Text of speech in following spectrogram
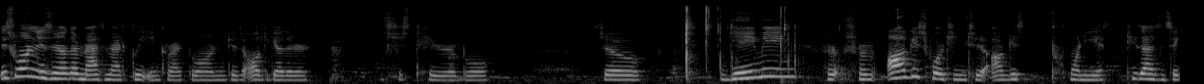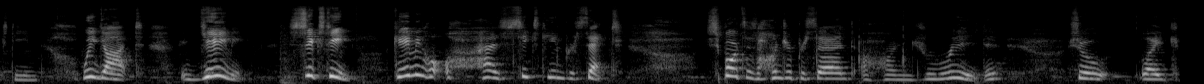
this one is another mathematically incorrect one because altogether it's just terrible. So, gaming from August 14th to August 20th, 2016, we got gaming, 16. Gaming has 16%. Sports is 100%, 100. So, like,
